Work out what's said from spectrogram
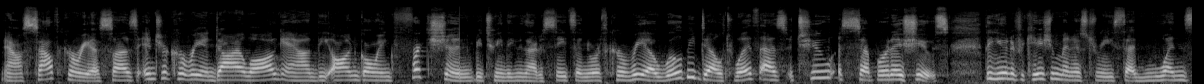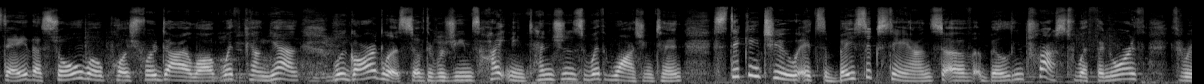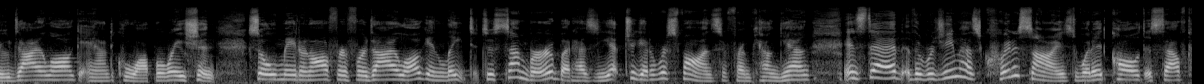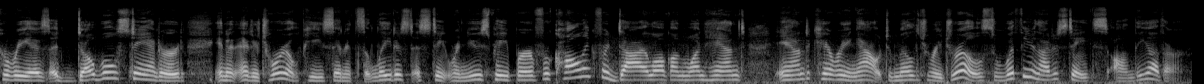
Now, South Korea says inter-Korean dialogue and the ongoing friction between the United States and North Korea will be dealt with as two separate issues. The Unification Ministry said Wednesday that Seoul will push for dialogue with Pyongyang regardless of the regime's heightening tensions with Washington, sticking to its basic stance of building trust with the North through dialogue and cooperation. Seoul made an offer for dialogue in late December, but has yet to get a response from Pyongyang. Instead, the regime has criticized what it called South Korea's double standard in an editorial piece in its latest state-run newspaper for calling for dialogue on one hand and carrying out military drills with the United States on the other.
